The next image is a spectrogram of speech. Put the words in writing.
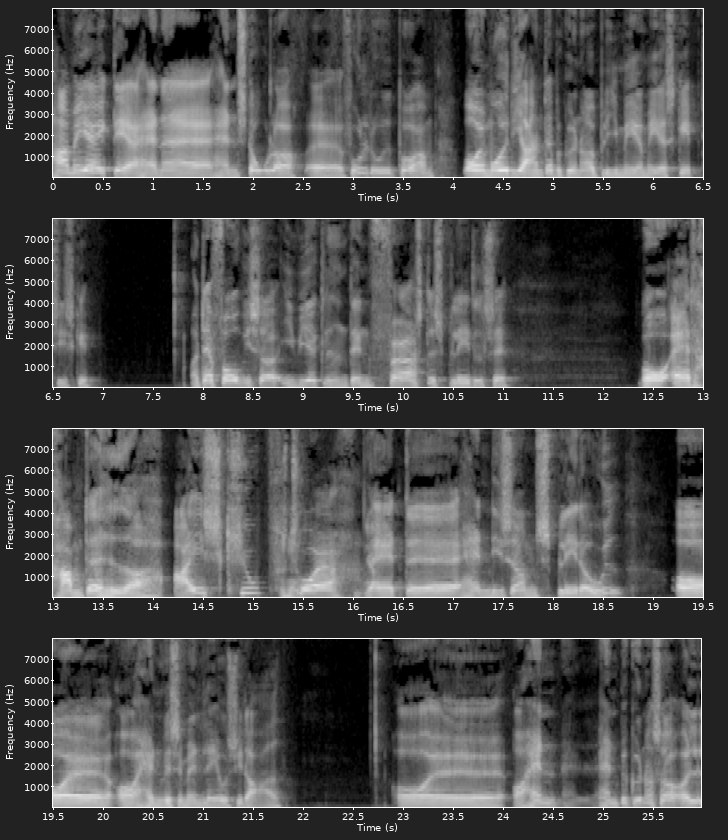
ham Erik der, han, er, han stoler øh, fuldt ud på ham, hvorimod de andre begynder at blive mere og mere skeptiske. Og der får vi så i virkeligheden den første splittelse, hvor at ham, der hedder Ice Cube, mm-hmm. tror jeg, ja. at øh, han ligesom splitter ud, og, øh, og han vil simpelthen lave sit eget. Og, øh, og han, han begynder så at,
